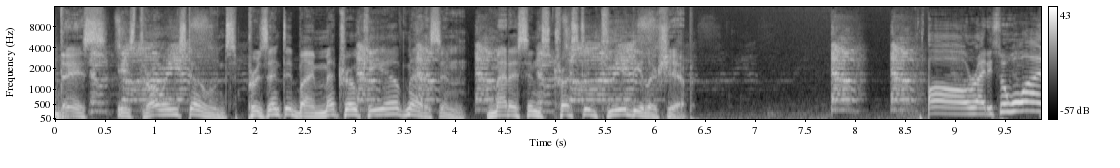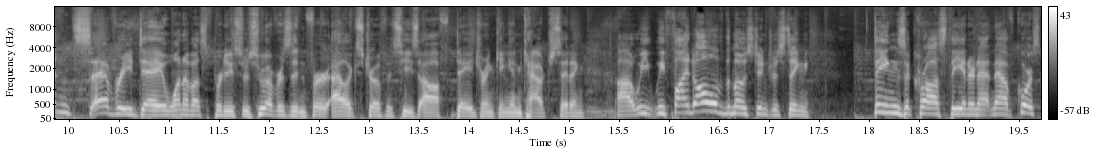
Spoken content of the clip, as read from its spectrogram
This is Throwing Stones, presented by Metro Kia of Madison, Madison's trusted Kia dealership. Alrighty, so once every day, one of us producers, whoever's in for Alex Strophus, he's off day drinking and couch sitting. Uh, we we find all of the most interesting things across the internet. Now, of course,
